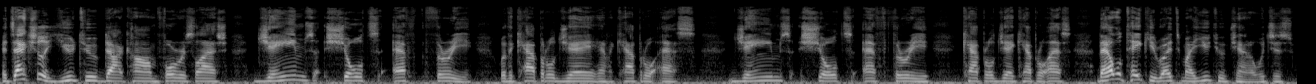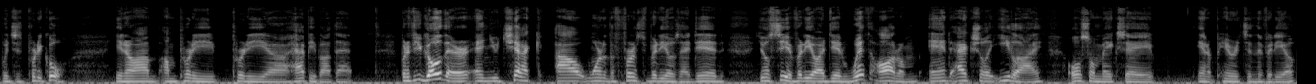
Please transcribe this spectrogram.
It's actually youtube.com forward slash james schultz f3 with a capital j and a capital s. James schultz f3 capital j capital s. That will take you right to my youtube channel which is which is pretty cool. You know i'm, I'm pretty pretty uh, happy about that. But if you go there and you check out one of the first videos I did, you'll see a video I did with Autumn and actually Eli also makes a an appearance in the video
